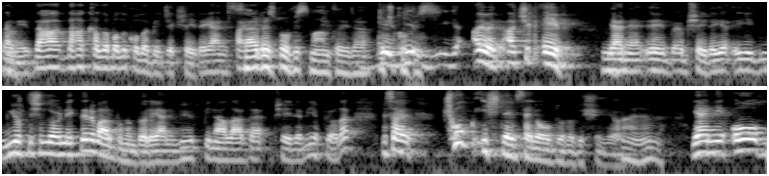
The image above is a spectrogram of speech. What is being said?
Hani daha daha kalabalık olabilecek şeyde yani sanki Serbest ofis mantığıyla, açık ofis. Evet açık ev. Yani e, bir şeyde e, yurt dışında örnekleri var bunun böyle yani büyük binalarda şeylerini yapıyorlar. Mesela çok işlevsel olduğunu düşünüyorum. Aynen öyle. Yani o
